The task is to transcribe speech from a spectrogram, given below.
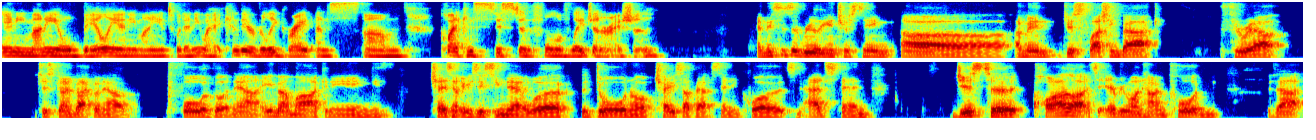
any money or barely any money into it anyway? It can be a really great and um, quite a consistent form of lead generation. And this is a really interesting. Uh, I mean, just flashing back throughout, just going back on our before we've got now email marketing, chasing out your existing network, the door knock, chase up outstanding quotes and ad spend, just to highlight to everyone how important that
